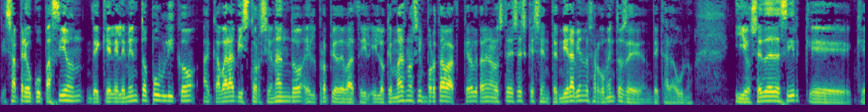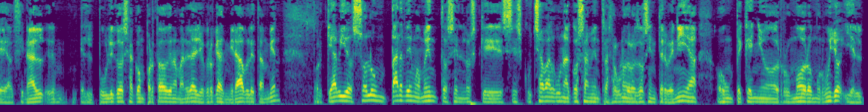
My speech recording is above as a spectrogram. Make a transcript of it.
esa preocupación de que el elemento público acabara distorsionando el propio debate. Y, lo que más nos importaba, creo que también a los tres, es que se entendiera bien los argumentos de, cada uno. Y os he de decir que, al final eh, el público se ha comportado de una manera yo creo que admirable también, porque ha habido solo un par de momentos en los que se escuchaba alguna cosa mientras alguno de los dos intervenía, o un pequeño rumor o murmullo, y, el,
